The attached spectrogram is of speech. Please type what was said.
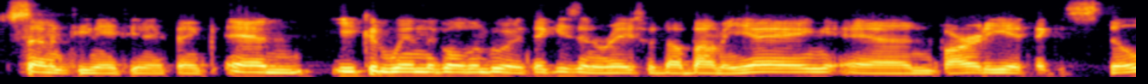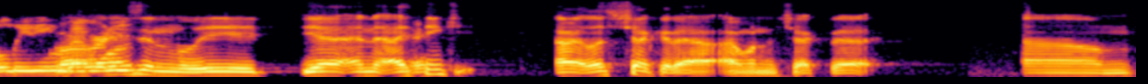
17, 18, I think, and he could win the Golden Boot. I think he's in a race with Aubameyang and Vardy. I think is still leading Vardy's in the lead. Yeah, and I Okay. think. All right, let's check it out. I want to check that. Um,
